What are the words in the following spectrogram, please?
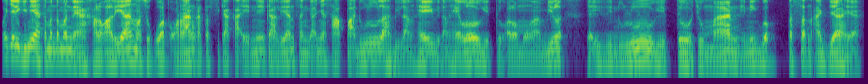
Oke jadi gini ya teman-teman ya. Kalau kalian masuk word orang kata si kakak ini Kalian seenggaknya sapa dulu lah Bilang hey, bilang hello gitu. Kalau mau ngambil ya izin dulu gitu. Cuman ini gue pesen aja ya.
